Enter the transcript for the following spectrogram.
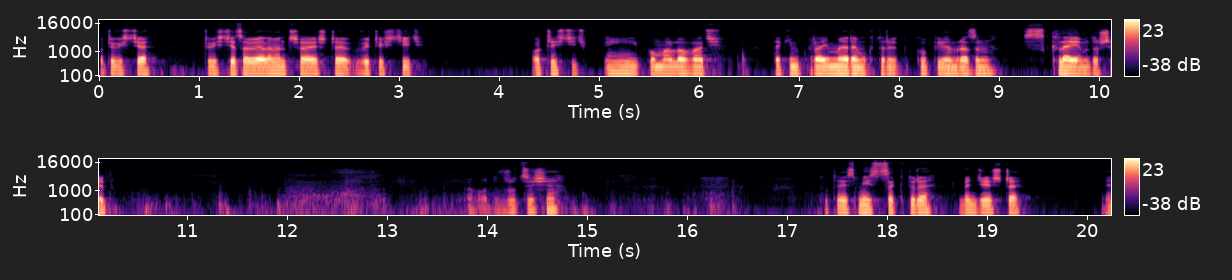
Oczywiście, oczywiście cały element trzeba jeszcze wyczyścić, oczyścić i pomalować takim primerem, który kupiłem razem z klejem do szyb. Odwrócę się. Tutaj jest miejsce, które będzie jeszcze yy,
